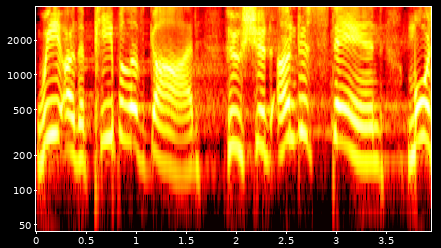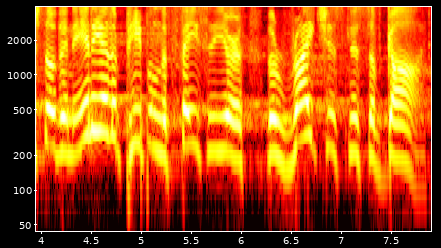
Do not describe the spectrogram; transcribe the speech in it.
We are the people of God who should understand more so than any other people in the face of the earth the righteousness of God.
